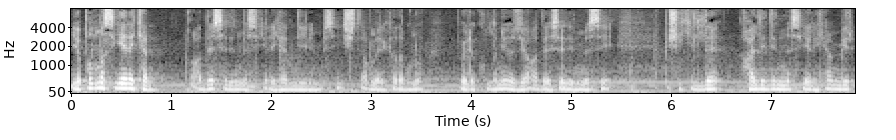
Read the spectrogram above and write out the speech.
Yapılması gereken, adres edilmesi gereken diyelim biz işte Amerika'da bunu böyle kullanıyoruz ya adres edilmesi bir şekilde halledilmesi gereken bir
